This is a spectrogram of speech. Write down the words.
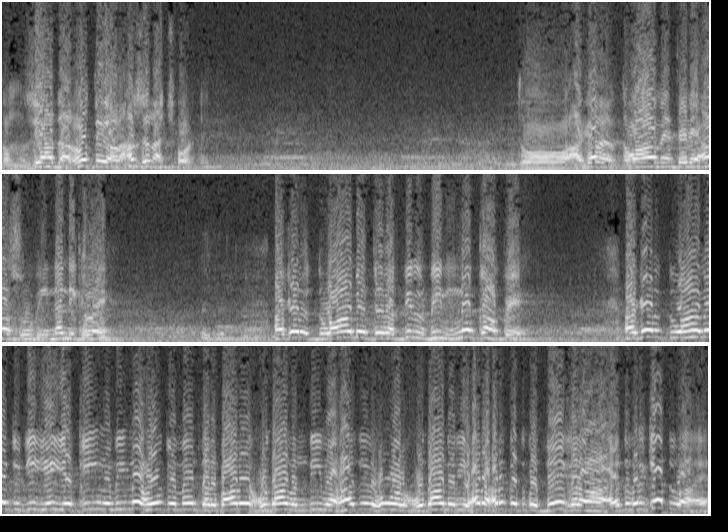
تم زیادہ روتے اور ہنسنا چھوڑ دیتے تو اگر دعا میں تیرے آنسو بھی نہ نکلیں اگر دعا میں تیرا دل بھی نہ کانپے، اگر دعا میں تجھے یہ یقین بھی نہ ہو کہ میں دربار خدا بندی میں حاضر ہوں اور خدا میری ہر حرکت کو دیکھ رہا ہے، تو پھر کیا دعا ہے؟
